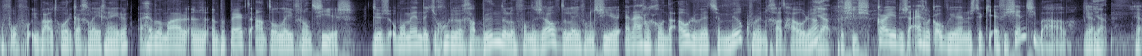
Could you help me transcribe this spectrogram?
of, of überhaupt horecagelegenheden hebben maar een, een beperkt aantal leveranciers. Dus op het moment dat je goederen gaat bundelen van dezelfde leverancier en eigenlijk gewoon de ouderwetse milkrun gaat houden, Ja, precies. kan je dus eigenlijk ook weer een stukje efficiëntie behalen. Ja. Ja. Ja.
